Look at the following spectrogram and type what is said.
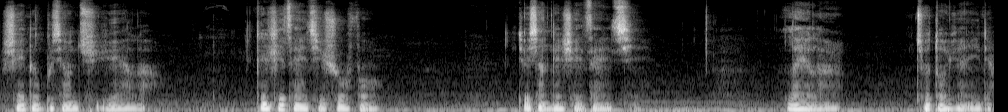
谁都不想取悦了，跟谁在一起舒服，就想跟谁在一起。累了，就躲远一点；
